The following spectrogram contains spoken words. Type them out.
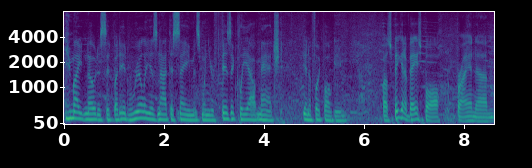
you might notice it. But it really is not the same as when you're physically outmatched in a football game. Well, speaking of baseball, Brian, um,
